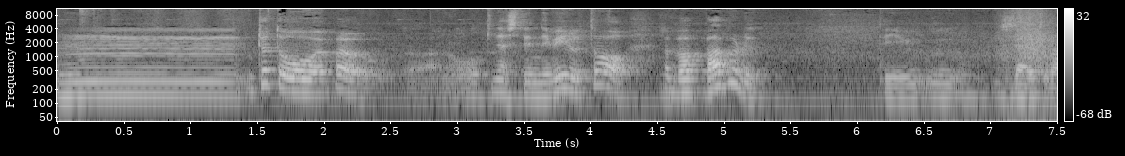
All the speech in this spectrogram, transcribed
うーんちょっとやっぱりあの大きな視点で見るとババブルっていう時代とか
